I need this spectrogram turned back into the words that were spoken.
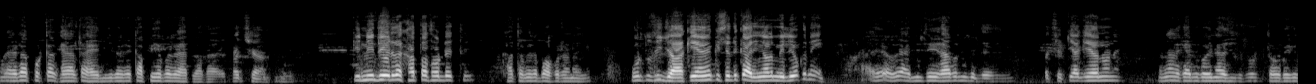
ਮੇਰਾ ਪੱਕਾ ਖਿਆਲ ਤਾਂ ਹੈ ਨਹੀਂ ਮੇਰੇ ਕਾਪੀਆਂ ਪਰ ਰਹਿ ਪਤਾ ਹੈ। ਅੱਛਾ। ਕਿੰਨੀ ਦੇਰ ਦਾ ਖਾਤਾ ਤੁਹਾਡੇ ਇੱਥੇ? ਖਾਤਾ ਮੇਰਾ ਬਹੁਤ ਪੁਰਾਣਾ ਜੀ। ਹੁਣ ਤੁਸੀਂ ਜਾ ਕੇ ਆਏ ਹੋ ਕਿਸੇ ਅਧਿਕਾਰੀ ਨਾਲ ਮਿਲਿਓ ਕਿ ਨਹੀਂ? ਐਮਪੀ ਸਾਹਿਬ ਨੂੰ ਮਿਲੇ ਜੀ ਅੱਛਾ ਕੀ ਕਿਹਾ ਉਹਨਾਂ ਨੇ? ਉਹਨਾਂ ਨੇ ਕਿਹਾ ਵੀ ਕੋਈ ਨਾ ਅਸੀਂ ਜ਼ਰੂਰ ਤੋੜੇ ਦੀ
